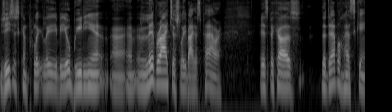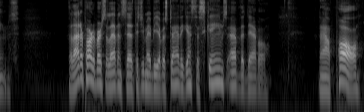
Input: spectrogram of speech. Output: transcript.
Jesus completely, be obedient, uh, and, and live righteously by His power, is because the devil has schemes. The latter part of verse 11 says that you may be able to stand against the schemes of the devil. Now, Paul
